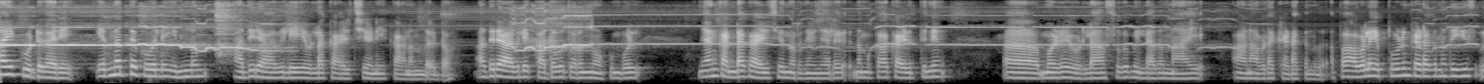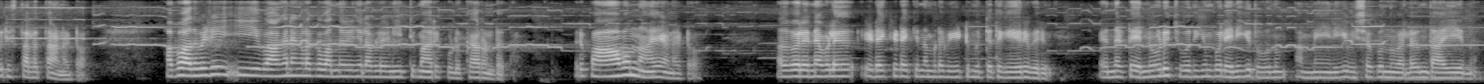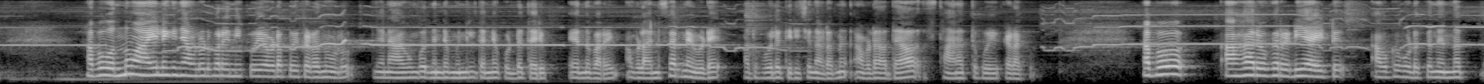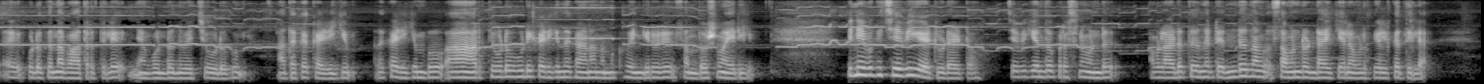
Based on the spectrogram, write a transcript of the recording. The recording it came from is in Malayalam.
ഹായ് കൂട്ടുകാരെ എന്നത്തെ പോലെ ഇന്നും അതിരാവിലെയുള്ള കാഴ്ചയാണ് ഈ കാണുന്നത് കേട്ടോ. അതിരാവിലെ കഥവ് തുറന്ന് നോക്കുമ്പോൾ ഞാൻ കണ്ട കാഴ്ച എന്ന് പറഞ്ഞു കഴിഞ്ഞാൽ നമുക്ക് ആ കഴുത്തിന് മുഴയുള്ള അസുഖമില്ലാത്ത നായ ആണ് അവിടെ കിടക്കുന്നത്. അപ്പോൾ അവളെ എപ്പോഴും കിടക്കുന്നത് ഈ ഒരു സ്ഥലത്താണ് കേട്ടോ. അപ്പോൾ അതുവഴി ഈ വാഹനങ്ങളൊക്കെ വന്നു കഴിഞ്ഞാൽ അവൾ എണീറ്റ് മാറി കൊടുക്കാറുണ്ട്. ഒരു പാവം നായയാണ് കേട്ടോ. അതുപോലെ തന്നെ അവൾ ഇടയ്ക്കിടയ്ക്ക് നമ്മുടെ വീട്ടുമുറ്റത്ത് കയറി വരും. എന്നിട്ട് എന്നോട് ചോദിക്കുമ്പോൾ എനിക്ക് തോന്നും അമ്മേ എനിക്ക് വിശക്കുന്നു വല്ലതും തായേന്ന്. അപ്പോൾ ഒന്നും ആയില്ലെങ്കിൽ ഞാൻ അവളോട് പറയും നീ പോയി അവിടെ പോയി കിടന്നോളൂ. ഞാൻ ആകുമ്പോൾ നിന്റെ മുന്നിൽ തന്നെ കൊണ്ടു തരും എന്ന് പറയും. അവൾ അനുസരണയോടെ അതുപോലെ തിരിച്ച് നടന്ന് അവിടെ അതേ സ്ഥാനത്ത് പോയി കിടക്കും. അപ്പോൾ ആഹാരമൊക്കെ റെഡിയായിട്ട് അവൾക്ക് കൊടുക്കുന്ന എന്ന കൊടുക്കുന്ന പാത്രത്തിൽ ഞാൻ കൊണ്ടുവന്ന് വെച്ച് കൊടുക്കും. അതൊക്കെ കഴിക്കും. അത് കഴിക്കുമ്പോൾ ആ ആർത്തിയോട് കൂടി കഴിക്കുന്നത് കാണാൻ നമുക്ക് ഭയങ്കര ഒരു സന്തോഷമായിരിക്കും. പിന്നെ ഇവൾക്ക് ചെവി കേട്ടൂടാ കേട്ടോ. ചെവിക്ക് എന്തോ പ്രശ്നമുണ്ട്. അവൾ അടുത്ത് നിന്നിട്ട് എന്ത് സൗണ്ട് ഉണ്ടാക്കിയാലും അവൾ കേൾക്കത്തില്ല.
